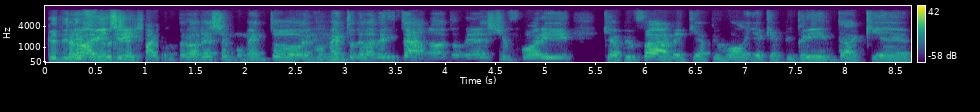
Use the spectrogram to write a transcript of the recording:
Quindi però, difficile. Così, però adesso è il momento, è il momento della verità, no? dove esce mm. fuori chi ha più fame, chi ha più voglia, chi ha più grinta, chi è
